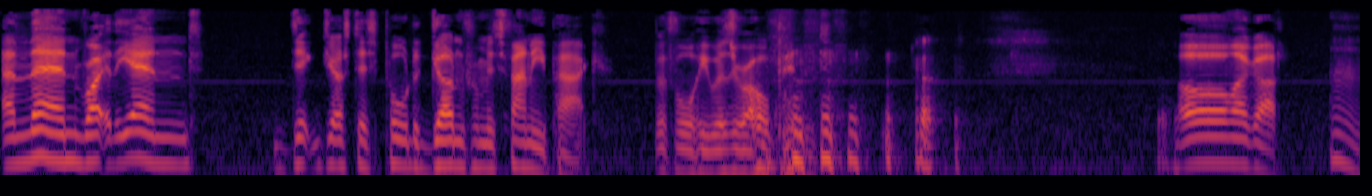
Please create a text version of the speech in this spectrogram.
and then, right at the end, Dick Justice pulled a gun from his fanny pack before he was roll pinned. oh my god. Hmm.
